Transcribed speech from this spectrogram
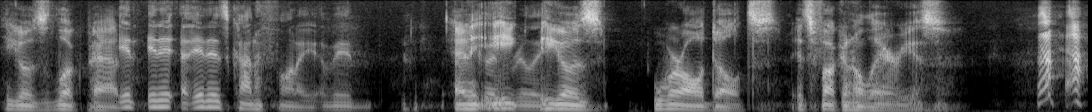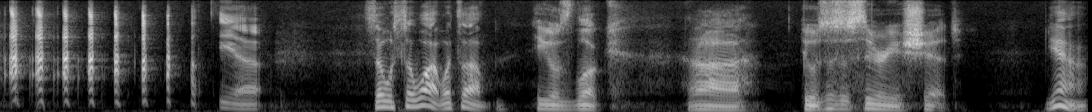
He goes, "Look, Pat," It it it is kind of funny. I mean, and he really- he goes, "We're all adults. It's fucking hilarious." yeah. So so what? What's up? He goes, "Look, uh, he goes, this is serious shit." Yeah.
